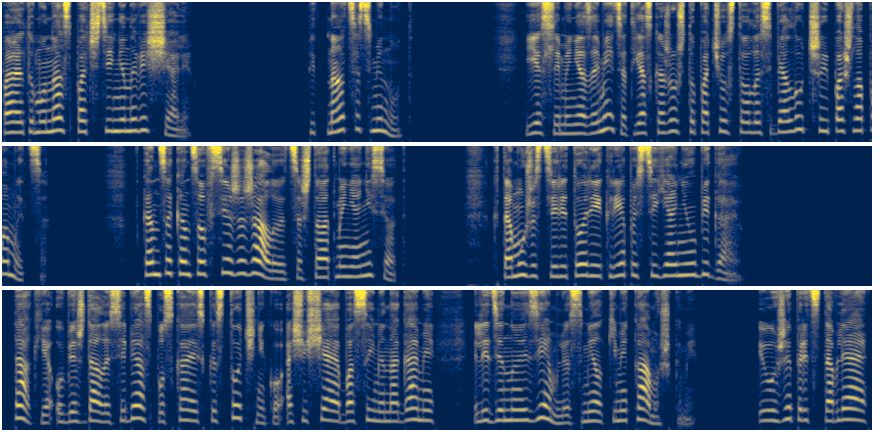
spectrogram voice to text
поэтому нас почти не навещали. 15 минут. Если меня заметят, я скажу, что почувствовала себя лучше и пошла помыться. В конце концов, все же жалуются, что от меня несет. К тому же с территории крепости я не убегаю. Так я убеждала себя, спускаясь к источнику, ощущая босыми ногами ледяную землю с мелкими камушками и уже представляя,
